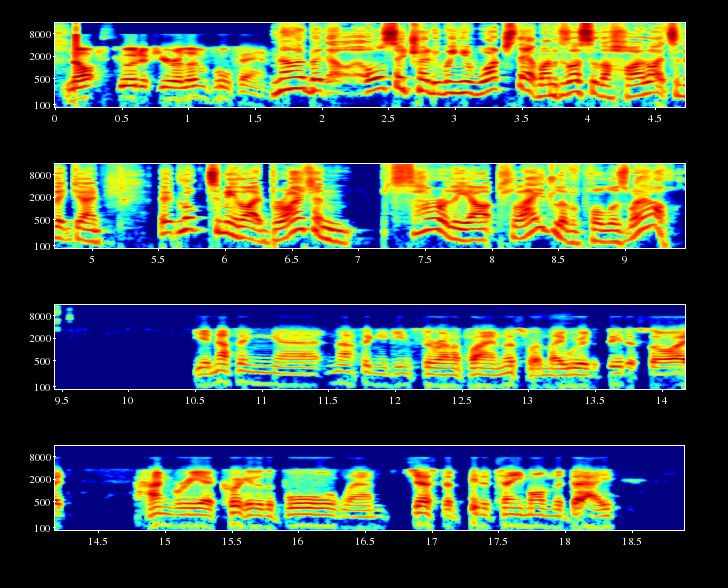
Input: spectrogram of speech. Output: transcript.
not good if you're a Liverpool fan. No, but also, Chody, when you watch that one, because I saw the highlights of that game, it looked to me like Brighton thoroughly outplayed Liverpool as well. Yeah, nothing, uh, nothing against the runner play in this one. They were the better side, hungrier, quicker to the ball, um, just a better team on the day.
